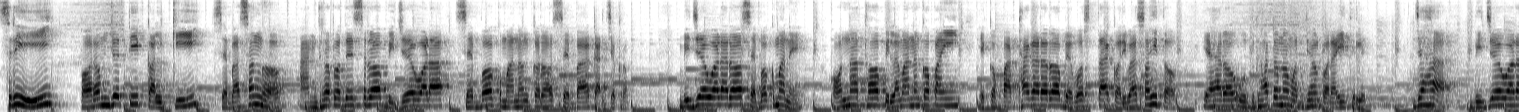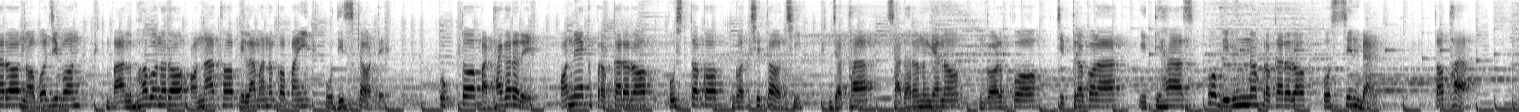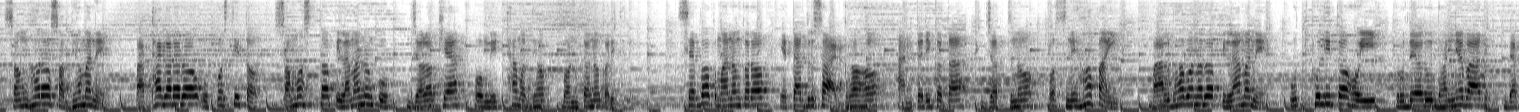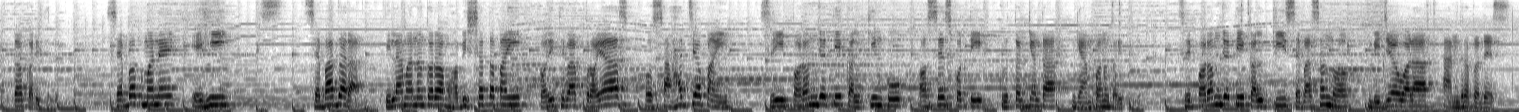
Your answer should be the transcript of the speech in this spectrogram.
ଶ୍ରୀ ପରମଜ୍ୟୋତି କଲ୍କି ସେବା ସଂଘ ଆନ୍ଧ୍ରପ୍ରଦେଶର ବିଜୟୱାଡ଼ା ସେବକମାନଙ୍କର ସେବା କାର୍ଯ୍ୟକ୍ରମ। ବିଜୟୱାଡ଼ାର ସେବକମାନେ ଅନାଥ ପିଲାମାନଙ୍କ ପାଇଁ ଏକ ପାଠାଗାରର ବ୍ୟବସ୍ଥା କରିବା ସହିତ ଏହାର ଉଦ୍ଘାଟନ ମଧ୍ୟ କରାଇଥିଲେ ଯାହା ବିଜୟୱାଡ଼ାର ନବଜୀବନ ବାଲଭବନର ଅନାଥ ପିଲାମାନଙ୍କ ପାଇଁ ଉଦ୍ଦିଷ୍ଟ ଅଟେ। ଉକ୍ତ ପାଠାଗାରରେ ଅନେକ ପ୍ରକାରର ପୁସ୍ତକ ଗଚ୍ଛିତ ଅଛି। ଯଥା ସାଧାରଣ ଜ୍ଞାନ ଗଳ୍ପ ଚିତ୍ରକଳା ଇତିହାସ ଓ ବିଭିନ୍ନ ପ୍ରକାରର କୋଶ୍ଚିନ୍ ବ୍ୟାଙ୍କ। ତଥା ସଂଘର ସଭ୍ୟମାନେ ପାଠାଗାରର ଉପସ୍ଥିତ ସମସ୍ତ ପିଲାମାନଙ୍କୁ ଜଳଖିଆ ଓ ମିଠା ମଧ୍ୟ ବଣ୍ଟନ କରିଥିଲେ। ସେବକମାନଙ୍କର ଏତାଦୃଶ ଆଗ୍ରହ ଆନ୍ତରିକତା ଯତ୍ନ ଓ ସ୍ନେହ ପାଇଁ ବାଲଭବନର ପିଲାମାନେ ଉତ୍ଫୁଲ୍ଲିତ ହୋଇ ହୃଦୟରୁ ଧନ୍ୟବାଦ ବ୍ୟକ୍ତ କରିଥିଲେ। ସେବକମାନେ ଏହି ସେବା ଦ୍ୱାରା ପିଲାମାନଙ୍କର ଭବିଷ୍ୟତ ପାଇଁ କରିଥିବା ପ୍ରୟାସ ଓ ସାହାଯ୍ୟ ପାଇଁ ଶ୍ରୀ ପରମଜ୍ୟୋତି କଲ୍କିଙ୍କୁ ଅଶେଷ କୋଟି କୃତଜ୍ଞତା ଜ୍ଞାପନ କରିଥିଲେ। ଶ୍ରୀ ପରମଜ୍ୟୋତି କଲ୍କି ସେବା ସଂଘ ବିଜୟୱାଡ଼ା ଆନ୍ଧ୍ରପ୍ରଦେଶ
